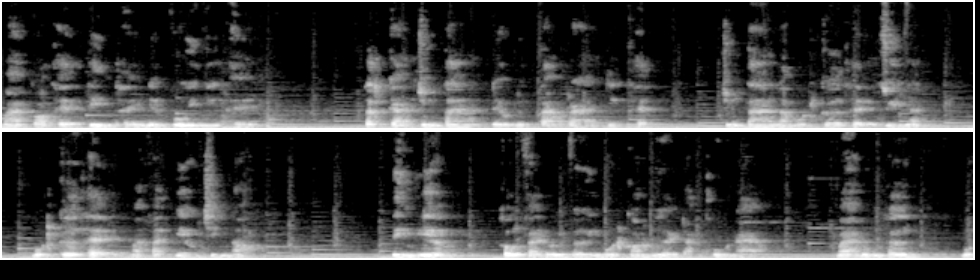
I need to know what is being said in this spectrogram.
mà có thể tìm thấy niềm vui như thế. Tất cả chúng ta đều được tạo ra như thế. chúng ta là một cơ thể duy nhất một cơ thể mà phải yêu chính nó. Tình yêu không phải đối với một con người đặc thù nào, mà đúng hơn, một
